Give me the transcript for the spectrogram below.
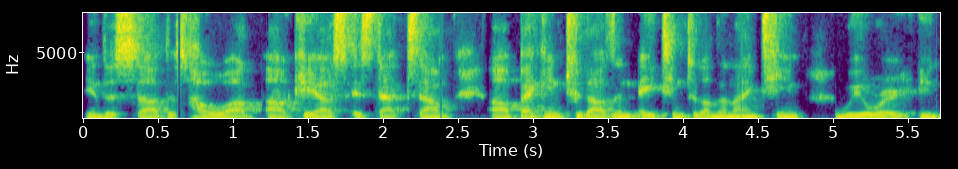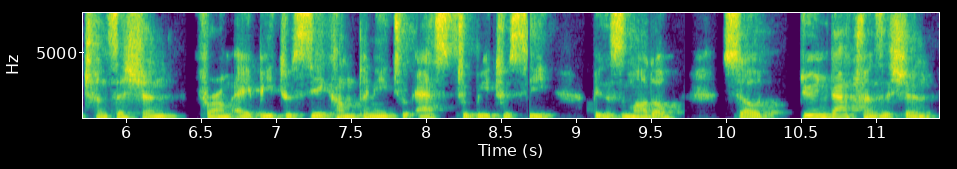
in this uh, this whole uh, uh chaos, is that um, uh, back in 2018, 2019, we were in transition from a B2C company to S to B2C business model. So during that transition,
